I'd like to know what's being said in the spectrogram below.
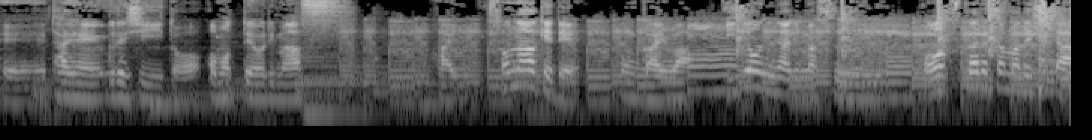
え、大変嬉しいと思っております。はい。そんなわけで、今回は以上になります。お疲れ様でした。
